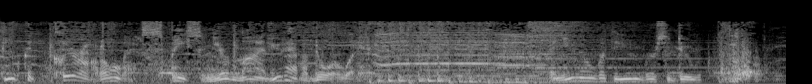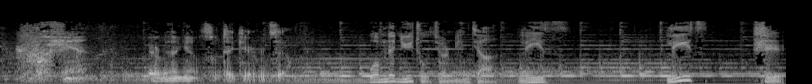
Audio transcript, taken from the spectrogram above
If you could clear out all that space in your mind, you'd have a doorway. And you know what the universe would do? Rush in. Everything else will take care of itself. 我们的女主角名叫 Liz，Liz 是《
